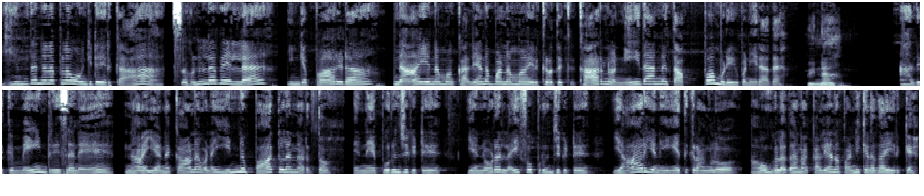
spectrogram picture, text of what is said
இந்த நினைப்பெல்லாம் உன்கிட்ட இருக்கா? சொல்லவே இல்ல. இங்க பாருடா நான் என்னம்மா கல்யாணம் பண்ணாம இருக்கிறதுக்கு காரணம் நீதான்னு தப்பா முடிவு பண்ணிடாத. பின்ன? அதுக்கு மெயின் ரீசனே நான் எனக்கானவனை இன்னும் பார்க்கலன்னு அர்த்தம். என்னைய புரிஞ்சுக்கிட்டு என்னோட லைஃப்பை புரிஞ்சுக்கிட்டு யார் என்னை ஏத்துக்கிறாங்களோ அவங்கள தான் நான் கல்யாணம் பண்ணிக்கிறதா இருக்கேன்.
